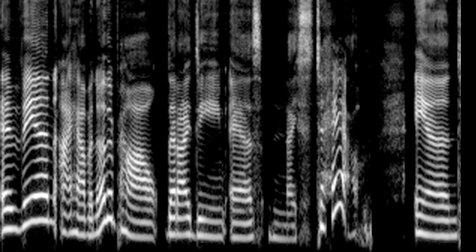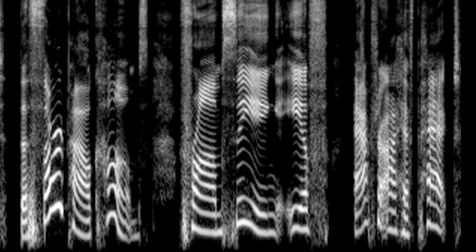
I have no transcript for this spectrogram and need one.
And then I have another pile that I deem as nice to have. And the third pile comes from seeing if after I have packed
